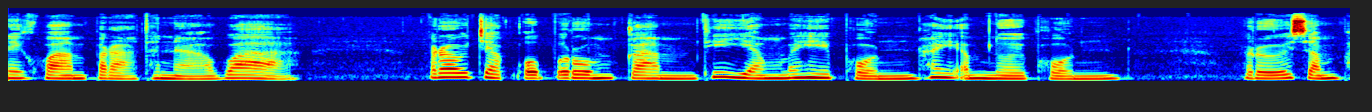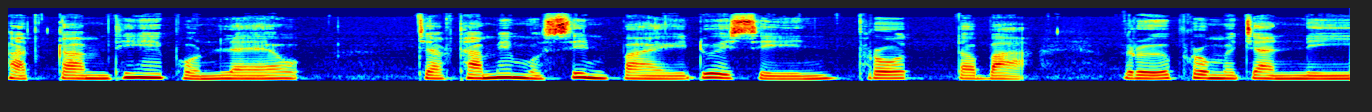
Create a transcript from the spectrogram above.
ในความปรารถนาว่า เราจะอบรมกรรมที่ยังไม่ให้ผลให้อำนวยผล หรือสัมผัสกรรมที่ให้ผลแล้วจากทำให้หมดสิ้นไปด้วยศีล พรตตบะ หรือพรหมจรรย์นี้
